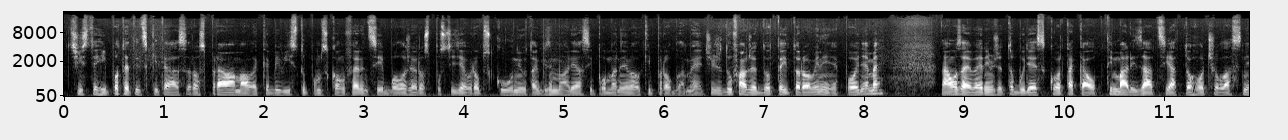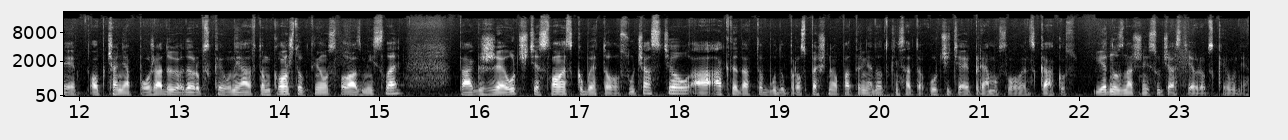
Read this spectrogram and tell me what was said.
čiste hypoteticky teraz rozprávam, ale keby výstupom z konferencie bolo, že rozpustiť Európsku úniu, tak by sme mali asi pomerne veľký problém. Hej. Čiže dúfam, že do tejto roviny nepôjdeme. Naozaj verím, že to bude skôr taká optimalizácia toho, čo vlastne občania požadujú od Európskej únie, ale v tom konštruktívnom slova zmysle. Takže určite Slovensko bude toho súčasťou a ak teda to budú prospešné opatrenia, dotkne sa to určite aj priamo Slovenska ako jednoznačnej súčasti Európskej únie.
